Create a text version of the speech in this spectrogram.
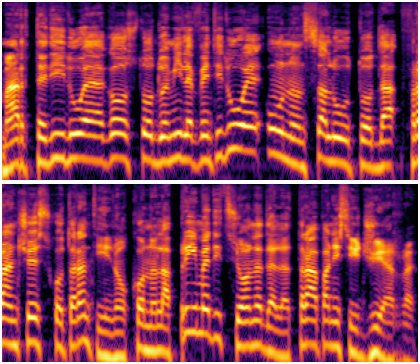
Martedì 2 agosto 2022 un saluto da Francesco Tarantino con la prima edizione del Trapani CGR.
